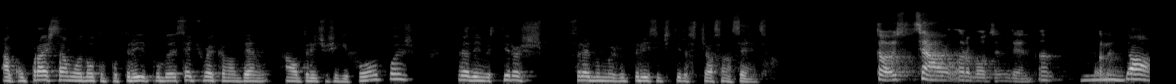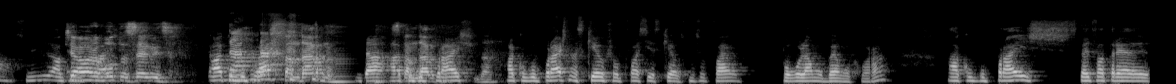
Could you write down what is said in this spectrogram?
Ако правиш само едното по, 3, по 90 човека на ден, а отричаш и ги фолотваш, трябва да инвестираш средно между 30 и 40 часа на седмица. Тоест цял работен ден. А, да. Ако Цяла работна седмица. Ако да, го правиш, стандартна. Да, ако, стандартна. Го правиш, да. ако го правиш на скел, защото това си е скел, в смисъл това е по-голям обем от хора, ако го правиш, след това трябва,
